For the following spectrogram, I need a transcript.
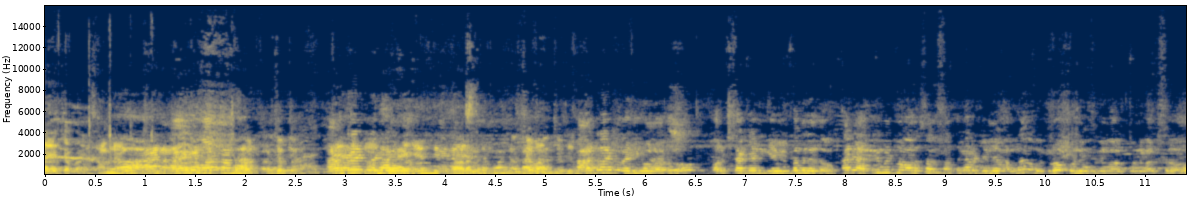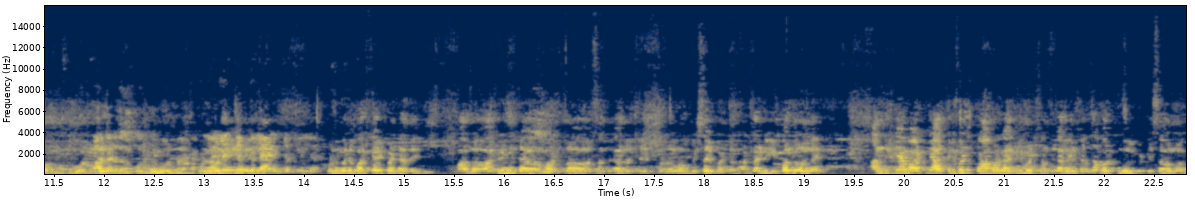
ఆ, చెప్పండి సార్. ఏం సార్ సార్ కాంట్రాక్ట్ రెడీగా ఉన్నారు వర్క్ స్టార్ట్ చేయడానికి ఏమి ఇబ్బంది లేదు కానీ అగ్రిమెంట్లో వాళ్ళ స- సంతకాలు డిలే వల్ల ఇప్పుడు కొన్ని కొన్ని- కొన్ని వర్క్స్ కొన్ని కొన్ని వర్క్ అయిపోయింటది వాళ్ళు అగ్రిమెంట్ వాటిలో సంతకాలు చేసుకోవడంలో మిస్ అయిపోతారు అట్లాంటి ఇబ్బందులు ఉన్నాయి. అందుకే వాటిని అగ్రిమెంట్ ప్రాపర్గా అగ్రిమెంట్ సంతకాలు అయిన తర్వాత వర్క్ మొదలు పెట్టిస్తా ఉన్నాం.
